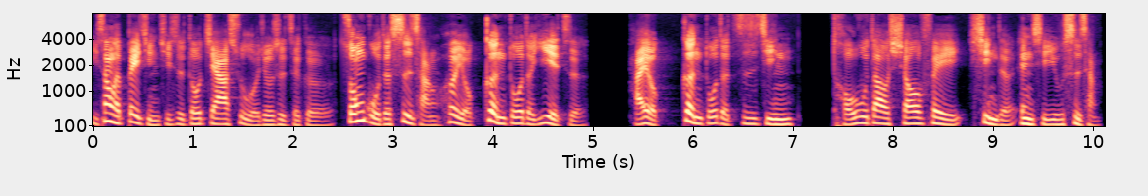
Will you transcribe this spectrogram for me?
以上的背景其实都加速了，就是这个中国的市场会有更多的业者，还有更多的资金投入到消费性的 MCU 市场。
